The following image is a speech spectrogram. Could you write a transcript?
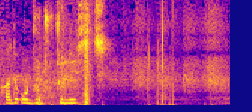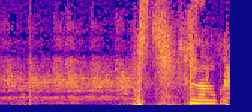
Hadi o cucucu list. Bundan bu kadar.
